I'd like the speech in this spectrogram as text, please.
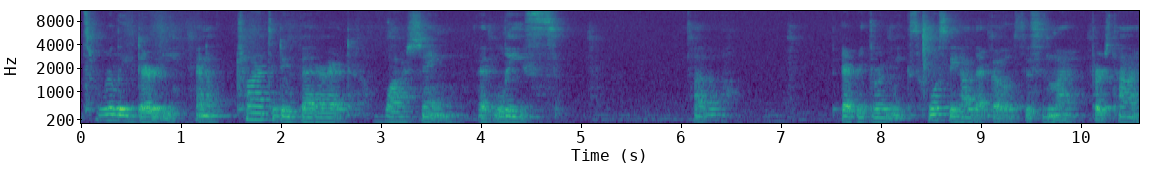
it's really dirty and I'm trying to do better at washing at least uh, every three weeks. We'll see how that goes. This is my first time.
